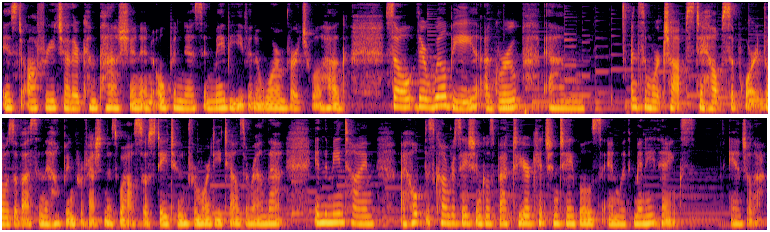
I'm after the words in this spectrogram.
is to offer each other compassion and openness and maybe even a warm virtual hug. So there will be a group. Um, and some workshops to help support those of us in the helping profession as well. So stay tuned for more details around that. In the meantime, I hope this conversation goes back to your kitchen tables, and with many thanks, Angela.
